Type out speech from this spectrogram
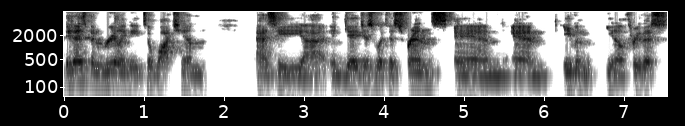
it has been really neat to watch him as he uh, engages with his friends and and even you know through this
